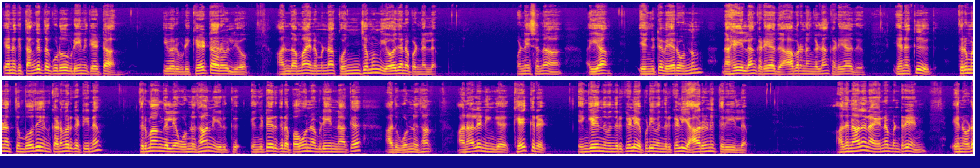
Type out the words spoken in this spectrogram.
எனக்கு தங்கத்தை கொடு அப்படின்னு கேட்டால் இவர் இப்படி கேட்டாரோ இல்லையோ? அந்த அம்மா என்ன பண்ணால் கொஞ்சமும் யோஜனை பண்ணலை. உடனே சொன்னால் ஐயா என்கிட்ட வேற ஒன்றும் நகையெல்லாம் கிடையாது ஆபரணங்கள்லாம் கிடையாது. எனக்கு திருமணத்தும் போது என் கணவர் கட்டின திருமாங்கல்யம் ஒன்று தான் இருக்குது என்கிட்ட இருக்கிற பவுன் அப்படின்னாக்க அது ஒன்று தான் அதனால் நீங்கள் கேட்குறள் எங்கேருந்து வந்திருக்கீள் எப்படி வந்திருக்கீள் யாருன்னு தெரியல. அதனால் நான் என்ன பண்ணுறேன் என்னோட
